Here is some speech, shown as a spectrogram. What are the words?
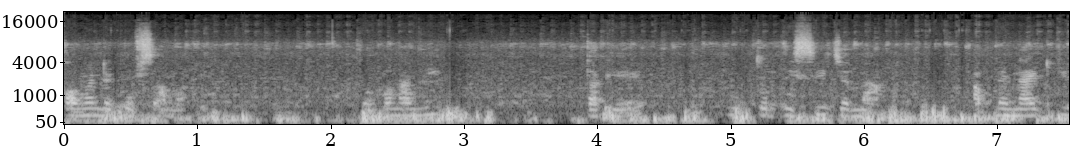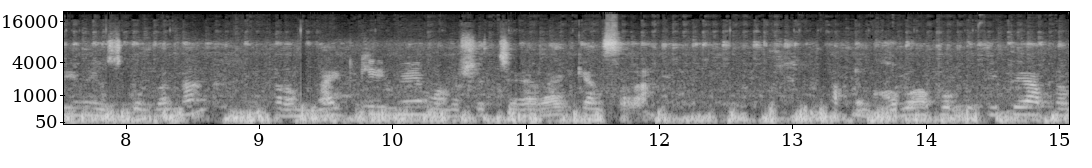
কমেন্টে করছে আমাকে। তখন আমি তাকে উত্তর দিছি যে না, আপনি নাইট ক্রিম ইউজ করবেন না, কারণ নাইট ক্রিমে মানুষের চেহারায় ক্যান্সার আনে। আপনি ঘরোয়া পদ্ধতিতে আপনার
